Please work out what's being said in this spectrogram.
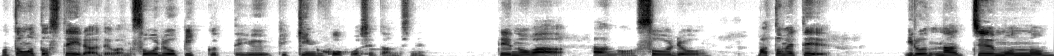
もともとステイラーではあの送料ピックっていうピッキング方法をしてたんですね。っていうのは、あの、送料、まとめて、いろんな注文の、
